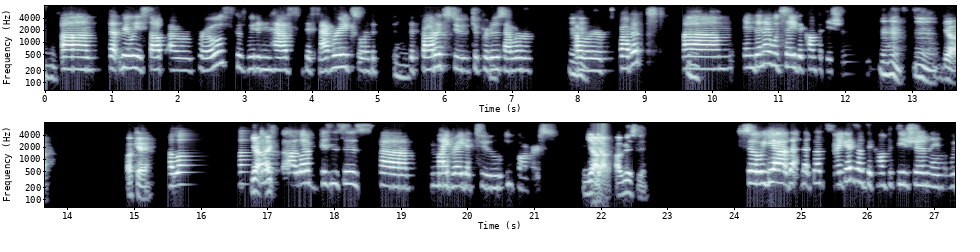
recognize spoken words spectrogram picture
Mhm. um, that really stopped our growth because we didn't have the fabrics or the, Mhm. the products to to produce our Mhm. our products. Um, and then I would say the competition. Yeah. Okay. A lot, Yeah, I, of a lot of businesses uh, migrated to e-commerce. yeah. yeah, obviously. So yeah, that, that that's I guess that's the competition, and we,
